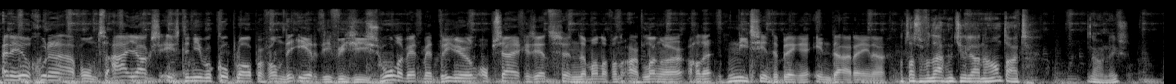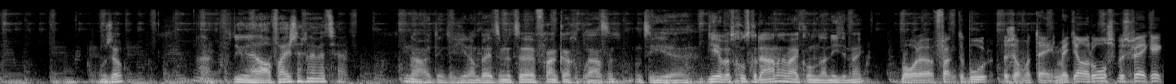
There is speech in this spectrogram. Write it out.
Een heel goedenavond. Ajax is de nieuwe koploper van de Eredivisie. Zwolle werd met 3-0 opzij gezet. En de mannen van Art Langer hadden niets in te brengen in de arena. Wat was er vandaag met jullie aan de hand, Art? Nou, niks. Hoezo? Nou, jullie heel afwezig in de wedstrijd. Nou, ik denk dat je dan beter met uh, Frank kan praten. Want die, uh, die hebben het goed gedaan en wij konden daar niet in mee. We horen Frank de Boer zometeen. Met Jan Roels bespreek ik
